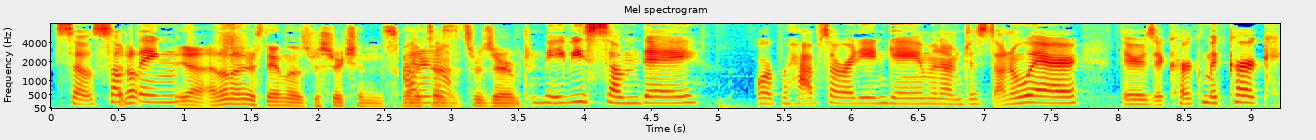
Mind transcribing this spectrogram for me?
So I something yeah, I don't understand those restrictions when it says know. it's reserved. maybe someday or perhaps already in game and I'm just unaware. There's a Kirk McKirk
